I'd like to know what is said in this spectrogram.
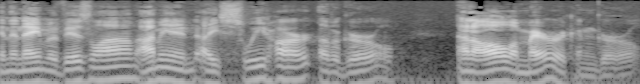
In the name of Islam, I mean, a sweetheart of a girl, an all American girl.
